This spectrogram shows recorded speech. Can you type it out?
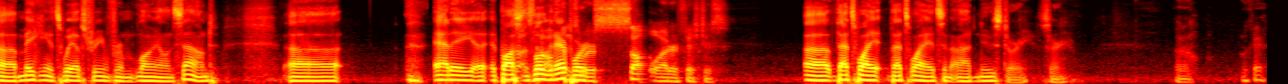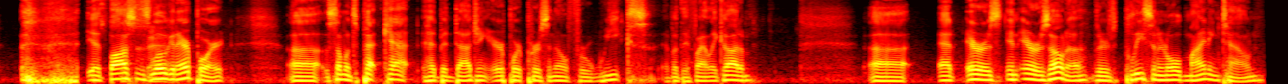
uh, making its way upstream from Long Island Sound. Uh, at a uh, at Boston's Logan Airport. were saltwater fishes. Uh, that's why that's why it's an odd news story, sir. Oh, okay. At Boston's sad. Logan Airport, uh, someone's pet cat had been dodging airport personnel for weeks, but they finally caught him. Uh, at Ariz- in Arizona, there's police in an old mining town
